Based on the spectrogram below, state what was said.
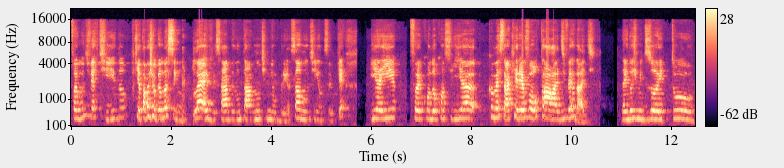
foi muito divertido, porque eu tava jogando assim, leve, sabe? Não, tava, não tinha obrigação, não tinha não sei o quê. E aí foi quando eu conseguia começar a querer voltar de verdade. Daí em 2018,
